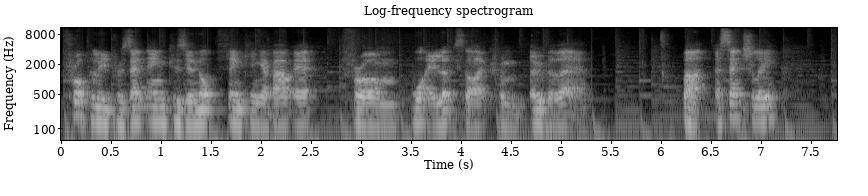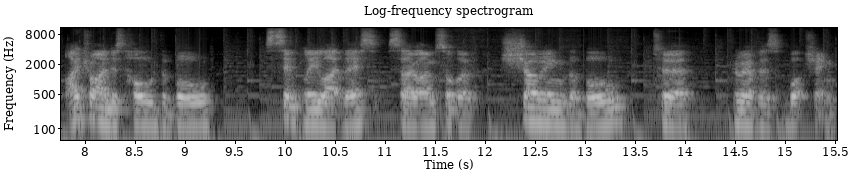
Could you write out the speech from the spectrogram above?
properly presenting because you're not thinking about it from what it looks like from over there. But essentially, I try and just hold the ball simply like this. So I'm sort of showing the ball to whoever's watching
